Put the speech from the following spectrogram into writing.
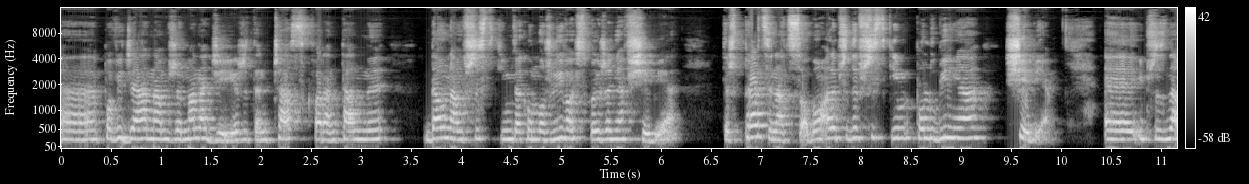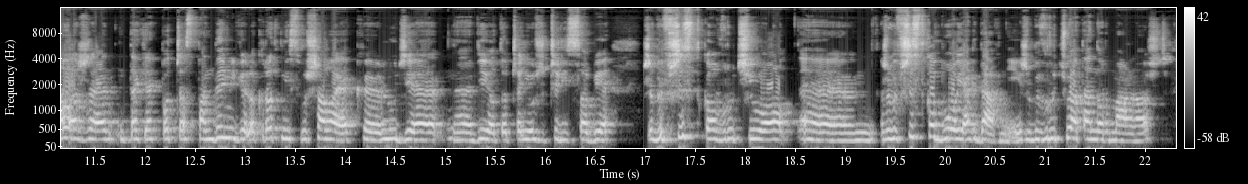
e, powiedziała nam, że ma nadzieję, że ten czas kwarantanny dał nam wszystkim taką możliwość spojrzenia w siebie, też pracy nad sobą, ale przede wszystkim polubienia siebie. E, I przyznała, że tak jak podczas pandemii wielokrotnie słyszała, jak ludzie e, w jej otoczeniu życzyli sobie, żeby wszystko wróciło, e, żeby wszystko było jak dawniej, żeby wróciła ta normalność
